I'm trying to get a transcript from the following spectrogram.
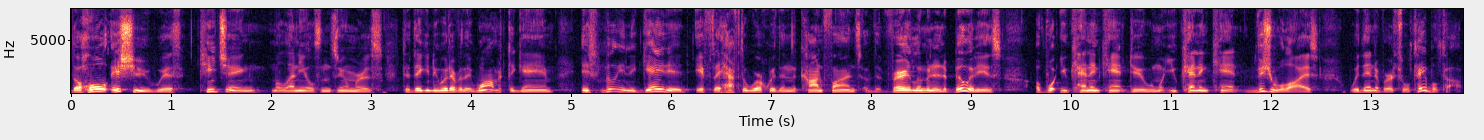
the whole issue with teaching millennials and zoomers that they can do whatever they want with the game is completely negated if they have to work within the confines of the very limited abilities of what you can and can't do and what you can and can't visualize within a virtual tabletop.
